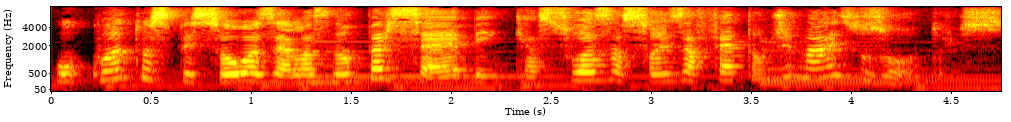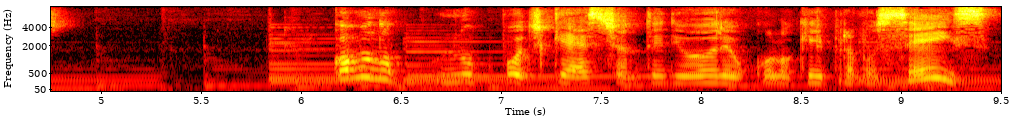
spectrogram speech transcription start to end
o quanto as pessoas elas não percebem que as suas ações afetam demais os outros. Como no, no podcast anterior eu coloquei para vocês,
